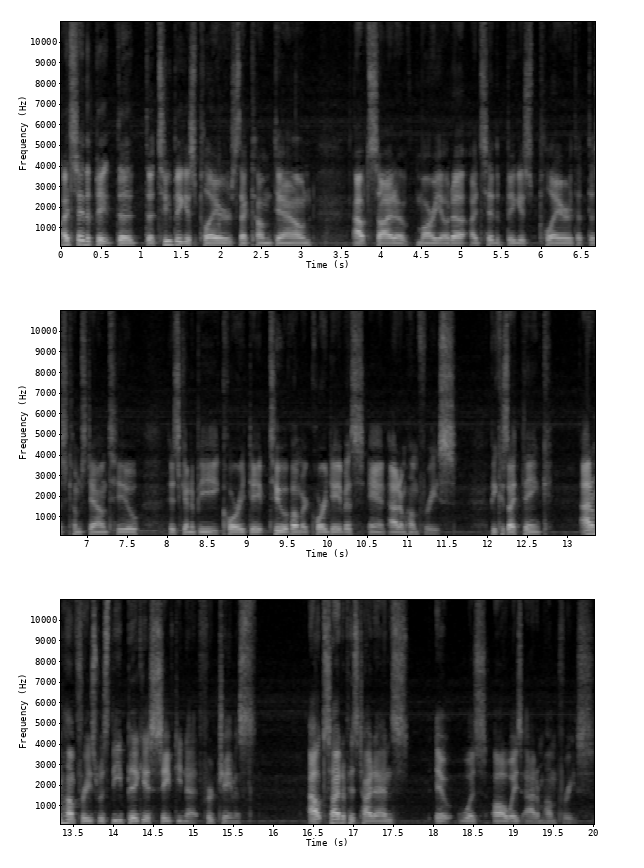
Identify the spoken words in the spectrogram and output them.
I'd say the big the the two biggest players that come down outside of Mariota, I'd say the biggest player that this comes down to is going to be Corey. Two of them are Corey Davis and Adam Humphries, because I think Adam Humphries was the biggest safety net for Jameis. Outside of his tight ends, it was always Adam Humphries,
